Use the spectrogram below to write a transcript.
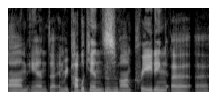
um, and uh, and Republicans um, creating a, a,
